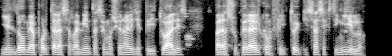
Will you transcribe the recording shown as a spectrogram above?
y el do me aporta las herramientas emocionales y espirituales para superar el conflicto y quizás extinguirlo.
